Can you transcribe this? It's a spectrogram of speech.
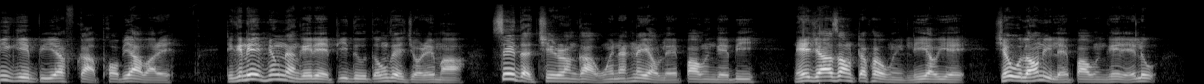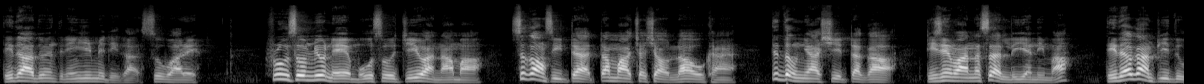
PKPF ကဖော်ပြပါတယ်ဒီကနေ့မြုံနှံခဲ့တဲ့ပြည်သူ30ကျော်ထဲမှာစေတချီရန်ကဝန်ထမ်း2ယောက်လည်းပါဝင်ခဲ့ပြီးနေကြားဆောင်တပ်ဖွဲ့ဝင်4ယောက်ရဲ့ရုပ်အလောင်းတွေလည်းပါဝင်ခဲ့တယ်လို့ဒေသတွင်းသတင်းရင်းမြစ်တွေကဆိုပါတယ်ဖရူဆိုမြို့နယ်မိုးဆိုကျေးရွာနားမှာစစ်ကောင်စီတပ်တပ်မ66လောက်ခန့်တစ်တုံညာရှိတပ်ကဒီဇင်ဘာ24ရက်နေ့မှာဒေသခံပြည်သူ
